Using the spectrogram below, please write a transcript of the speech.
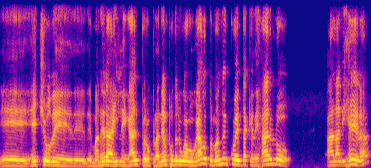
eh, hecho de- de manera ilegal, pero planean poner un abogado tomando en cuenta que dejarlo a la ligera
